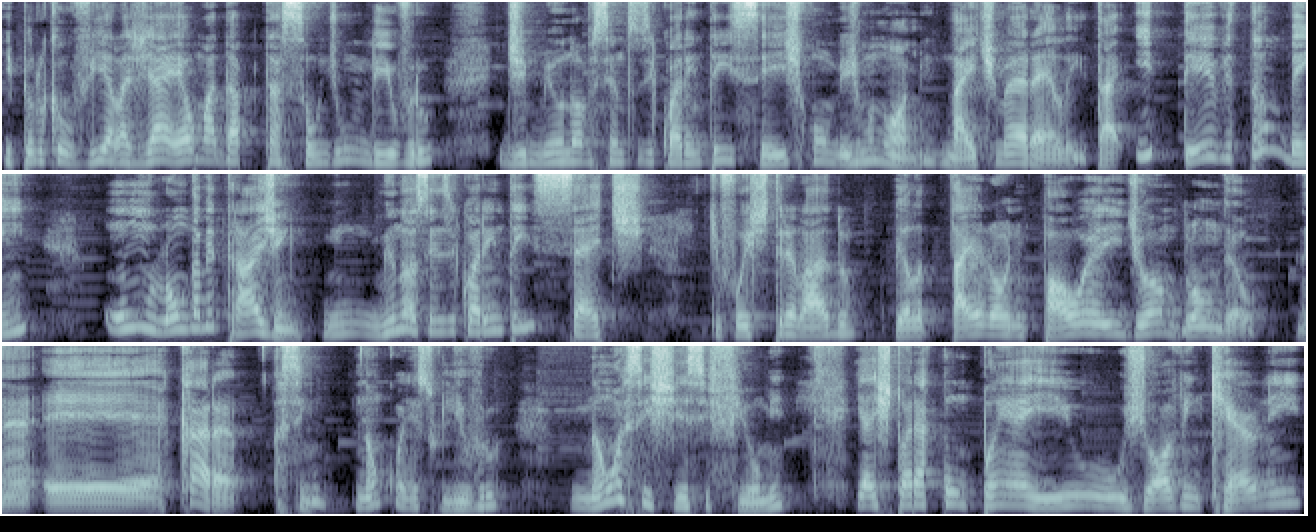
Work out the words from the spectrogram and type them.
e pelo que eu vi, ela já é uma adaptação de um livro de 1946 com o mesmo nome, Nightmare Alley, tá? E teve também um longa-metragem em 1947 que foi estrelado pela Tyrone Power e Joan Blondell, né? É, cara, assim, não conheço o livro, não assisti esse filme e a história acompanha aí o jovem Kearney,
